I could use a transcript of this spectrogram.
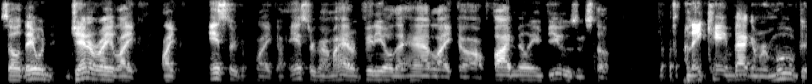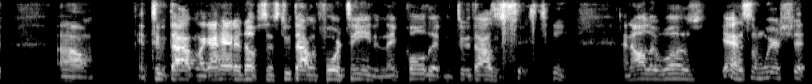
So they would generate like like Instagram like uh, Instagram. I had a video that had like uh, five million views and stuff, and they came back and removed it. Um, in 2000 like i had it up since 2014 and they pulled it in 2016 and all it was yeah some weird shit.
